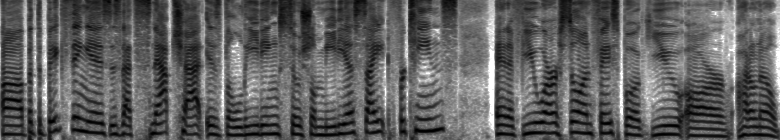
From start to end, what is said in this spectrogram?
Uh, but the big thing is, is that Snapchat is the leading social media site for teens. And if you are still on Facebook, you are, I don't know,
